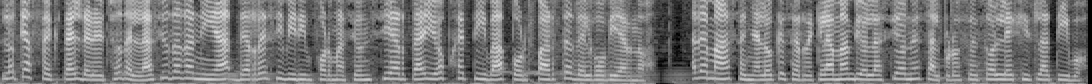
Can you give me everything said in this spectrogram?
lo que afecta el derecho de la ciudadanía de recibir información cierta y objetiva por parte del gobierno. Además, señaló que se reclaman violaciones al proceso legislativo,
